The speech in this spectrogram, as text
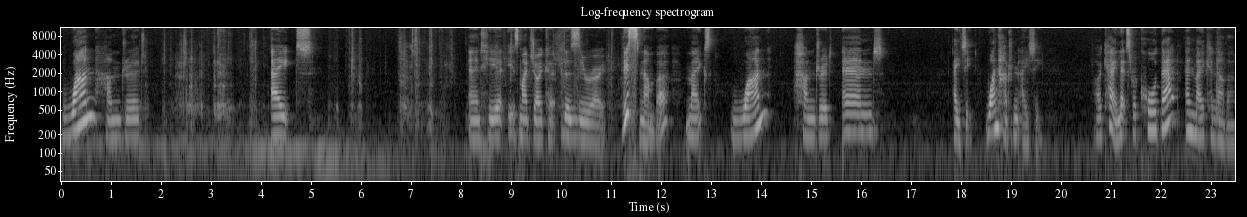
108 and here is my joker, the 0. This number makes 180. 180. Okay, let's record that and make another.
